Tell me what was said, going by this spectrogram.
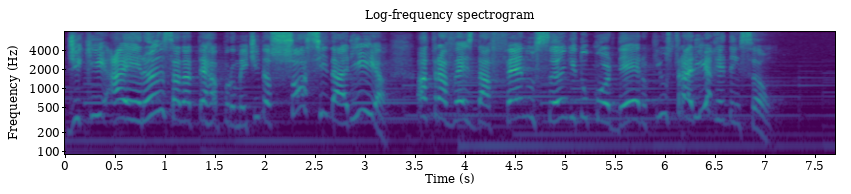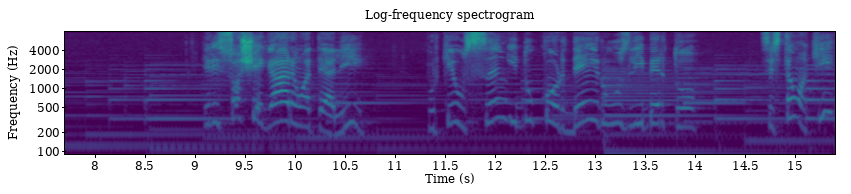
de que a herança da terra prometida só se daria através da fé no sangue do Cordeiro, que os traria redenção. Eles só chegaram até ali porque o sangue do Cordeiro os libertou. Vocês estão aqui?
